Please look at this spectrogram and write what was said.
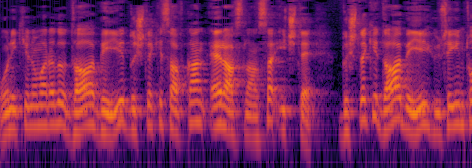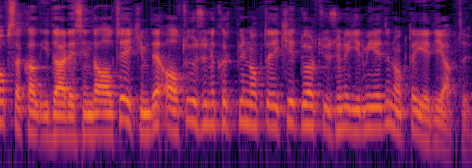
...12 numaralı Dağ Bey'i dıştaki safkan Er Aslansa içte. Dıştaki Dağ Bey'i Hüseyin Topsakal idaresinde 6 Ekim'de 600'ünü 41.2, 400'ünü 27.7 yaptı.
